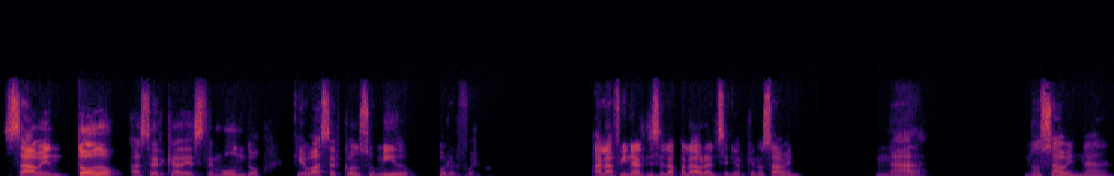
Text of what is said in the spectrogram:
saben todo acerca de este mundo que va a ser consumido por el fuego. A la final dice la palabra del Señor que no saben nada. No saben nada.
